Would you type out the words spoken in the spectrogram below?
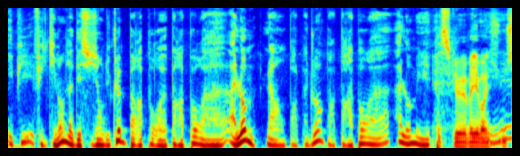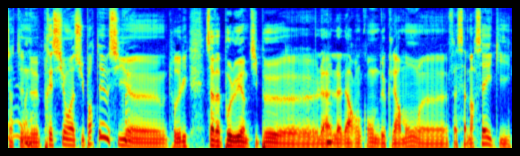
et puis effectivement de la décision du club par rapport, euh, par rapport à, l'homme. Là, on ne parle pas de joueur, par, rapport à, l'homme. Et, Parce qu'il va y avoir une, certaine pression à supporter aussi autour de lui. Ça va polluer un petit peu la, mmh. la, rencontre de Clermont face à Marseille qui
